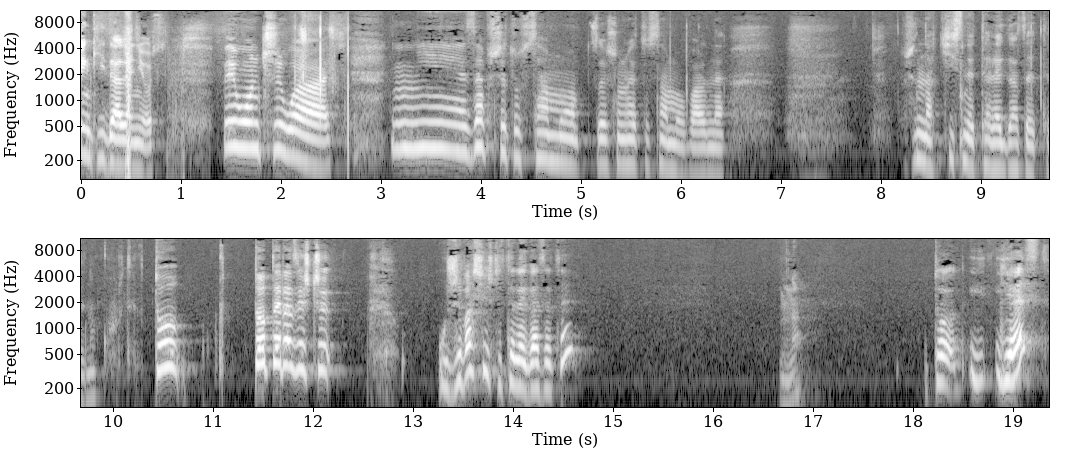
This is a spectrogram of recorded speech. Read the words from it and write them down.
Dzięki, Daleniusz. Wyłączyłaś. Nie, zawsze to samo. Zresztą ja to samo walnę. Zawsze nacisnę telegazetę. No kurde. Kto, kto teraz jeszcze... Używa się jeszcze telegazety? No. To jest?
